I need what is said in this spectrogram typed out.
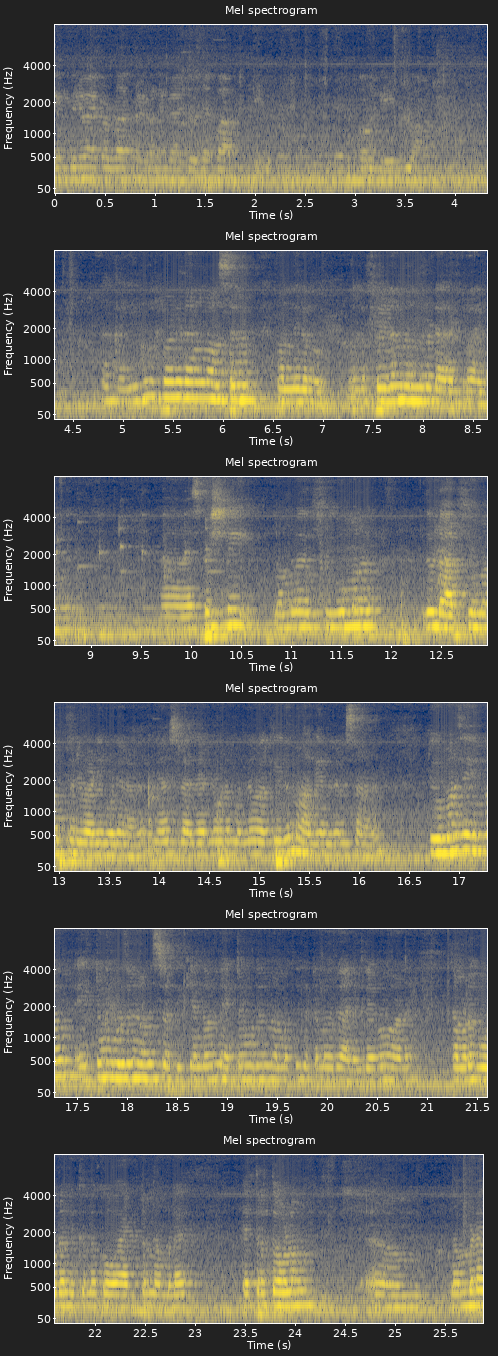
ഗംഭീരമായിട്ടുള്ള പ്രകടനം ഒരുപാട് ഇടാനുള്ള അവസരം വന്നിരുന്നു നല്ല ഫ്രീഡം തന്നൊരു ഡയറക്ടറായിരുന്നു എസ്പെഷ്യലി നമ്മൾ ഹ്യൂമർ ഇത് ഡാർക്ക് ഹ്യൂമർ പരിപാടി കൂടെയാണ്. ഞാൻ ശ്രീരാജേന്റെ കൂടെ മുന്നേ വർക്ക് ചെയ്ത് നാഗേന്ദ്രൻസ് ആണ്. ഹ്യൂമർ ചെയ്യുമ്പം ഏറ്റവും കൂടുതൽ നമ്മൾ ശ്രദ്ധിക്കേണ്ടതും ഏറ്റവും കൂടുതൽ നമുക്ക് കിട്ടുന്ന ഒരു അനുഗ്രഹമാണ് നമ്മുടെ കൂടെ നിൽക്കുന്ന കോ ആക്ടർ നമ്മളെ എത്രത്തോളം നമ്മുടെ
